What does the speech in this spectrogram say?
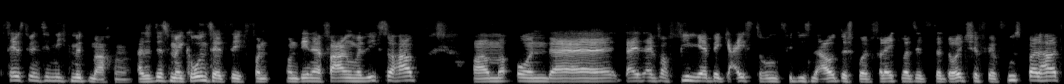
selbst wenn sie nicht mitmachen. Also das ist mal grundsätzlich von, von den Erfahrungen, die ich so habe. Um, ähm, und äh, da ist einfach viel mehr Begeisterung für diesen Autosport. Vielleicht, was jetzt der Deutsche für Fußball hat,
